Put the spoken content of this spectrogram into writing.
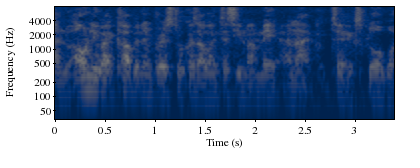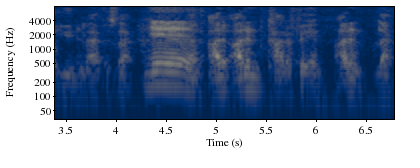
and I only went clubbing in Bristol because I went to see my mate and like to explore what uni life is like. Yeah. And I, I didn't kind of fit in. I didn't like.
